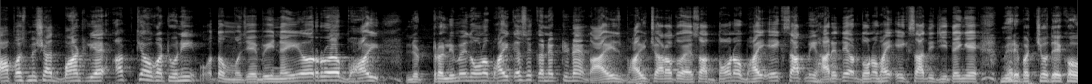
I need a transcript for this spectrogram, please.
आपस में शायद बांट लिया है। अब क्या होगा टोनी वो तो मुझे भी नहीं और भाई लिटरली में दोनों भाई कैसे कनेक्टेड हैं? गाइस भाईचारा तो ऐसा, दोनों भाई एक साथ में हारे थे और दोनों भाई एक साथ ही जीतेंगे। मेरे बच्चों, देखो,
